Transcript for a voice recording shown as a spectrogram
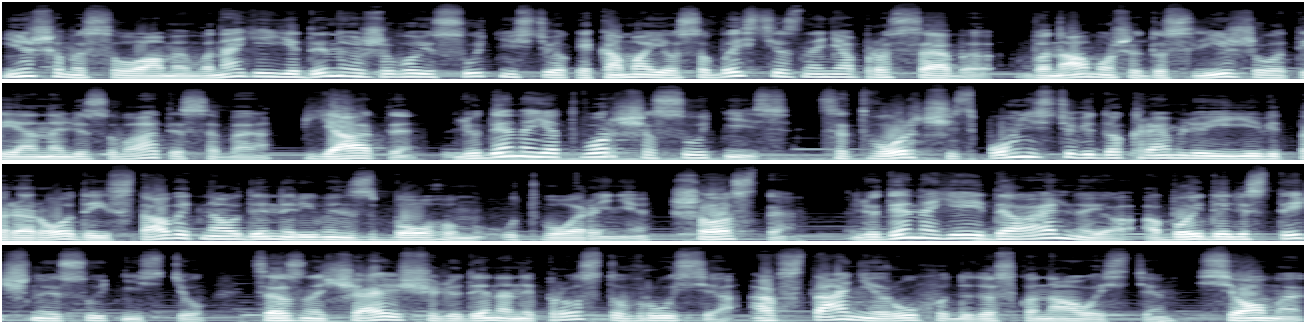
Іншими словами, вона є єдиною живою сутністю, яка має особисті знання про себе, вона може досліджувати і аналізувати себе. П'яте. Людина є творча сутність. Це творчість повністю відокремлює її від природи і ставить на один рівень з Богом у творенні. Шосте. Людина є ідеальною або ідеалістичною сутністю. Це означає, що людина не просто в русі, а в стані руху до досконалості. Сьоме.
